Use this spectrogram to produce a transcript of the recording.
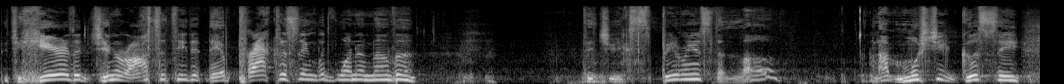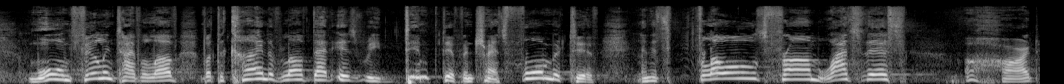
Did you hear the generosity that they're practicing with one another? Did you experience the love? Not mushy, gussy, warm feeling type of love, but the kind of love that is redemptive and transformative. And it flows from, watch this, a heart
